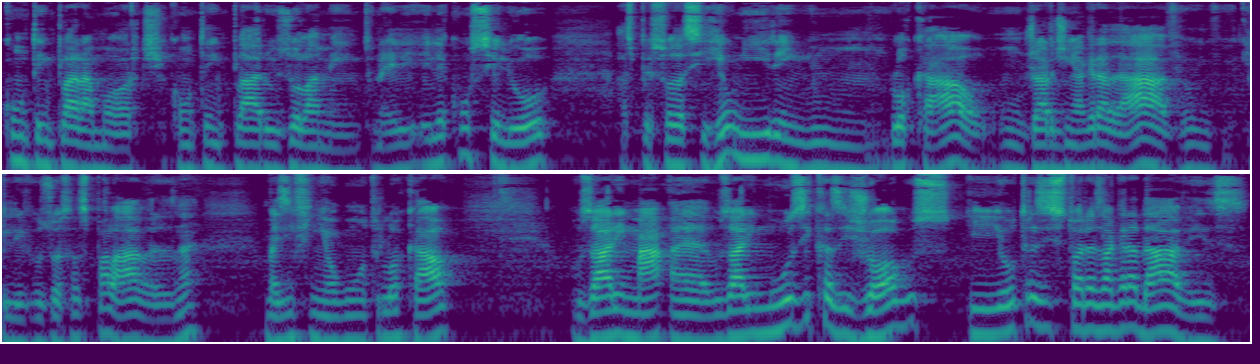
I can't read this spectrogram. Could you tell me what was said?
contemplar a morte, contemplar o isolamento. Né? Ele, ele aconselhou as pessoas a se reunirem em um local, um jardim agradável, ele usou essas palavras, né? mas enfim, em algum outro local, usarem, é, usarem músicas e jogos e outras histórias agradáveis,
